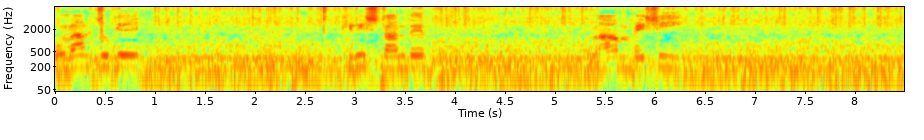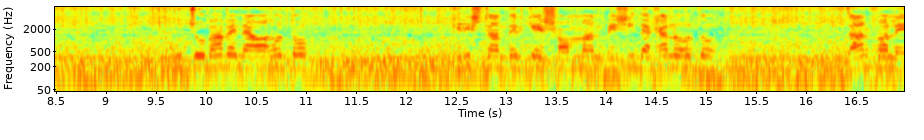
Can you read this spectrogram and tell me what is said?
ওনার যুগে খ্রিস্টানদের নাম বেশি উঁচুভাবে নেওয়া হতো, খ্রিস্টানদেরকে সম্মান বেশি দেখানো হতো, যার ফলে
